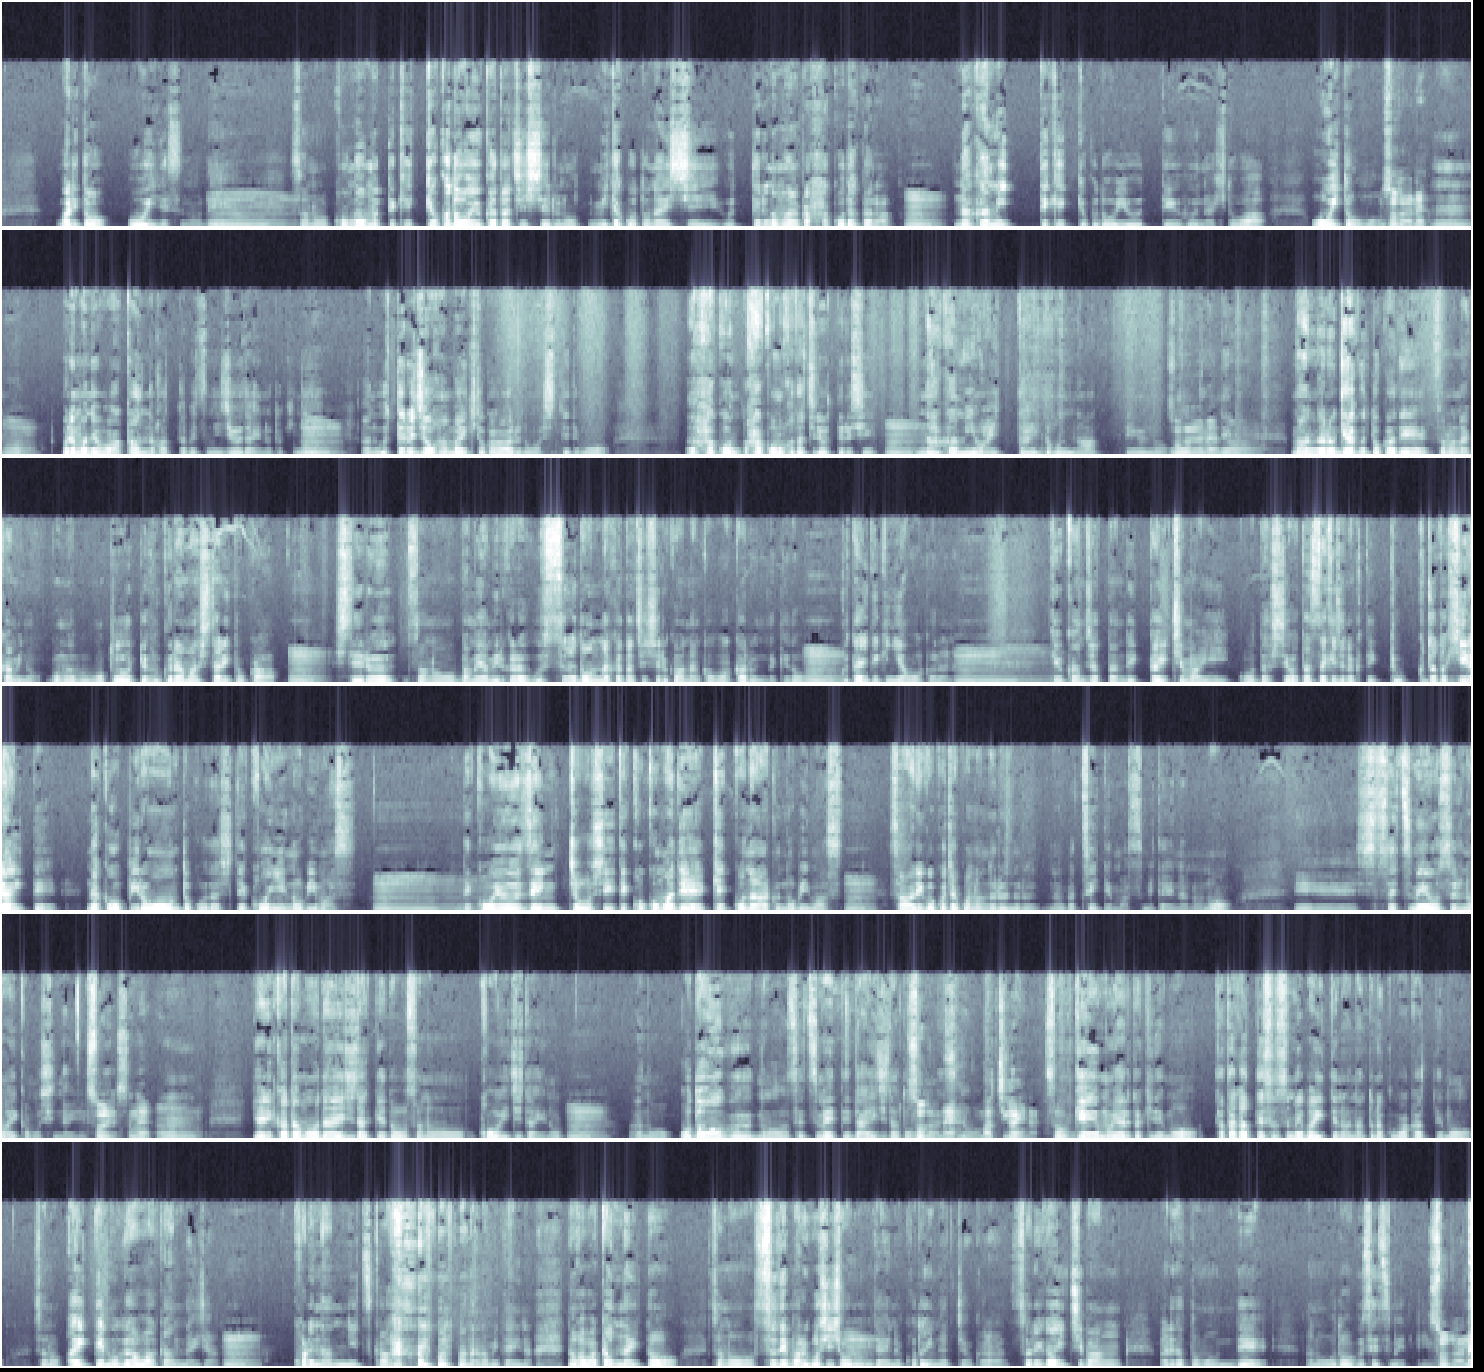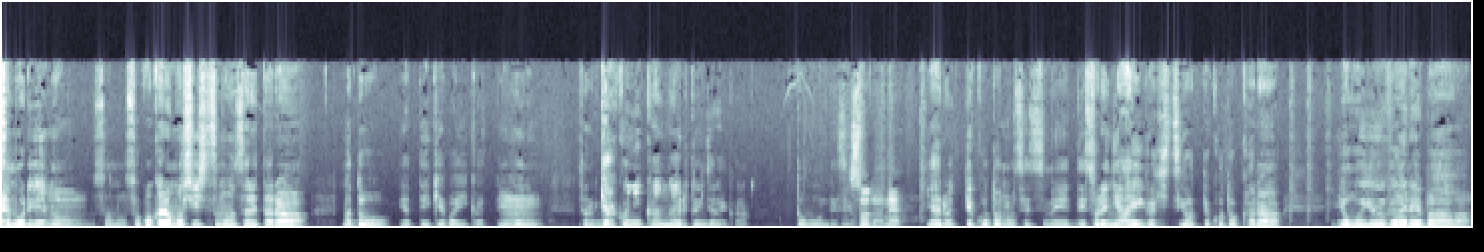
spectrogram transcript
割と多いですので、うん。そのコンドームって結局どういう形してるの？見たことないし売ってるのもなんか箱だからうん。中身って結局どういうっていう風な人は多いと思う。そうだよね。うんうん。俺もね分かんなかった別に10代の時に、うん。あの売ってる自動販売機とかがあるのは知ってても箱箱の形で売ってるし、うん。中身は一体どんなっていうのそうだよねね。漫画のギャグとかでその中身のゴムの部分をプーって膨らましたりとかうん。うん。してるその場面を見るからうっすらどんな形してるかはなんかわかるんだけど、うん具体的にはわからない、うん。っていう感じだったんで一回一枚こう出して渡すだけじゃなくてきょちょっと開いて中をピローンとこう出してこういう風に伸びますうん。でこうう。いう前長していてここまで結構長く伸びますうん。触り心地はこのぬるぬるなんかついてますみたいなのの、えー説明をするのはいいかもしれないですねそうですね。ううんん。やり方も大事だけどその行為自体のうん。あのお道具の説明って大事だと思うんですよ。間違いない。そうゲームをやる時でも戦って進めばいいっていうのはなんとなく分かってもそのアイテムが分かんないじゃんうん。これ何に使うものなのみたいなのが分かんないとその素で丸腰勝負みたいなことになっちゃうから、それが一番あれだと思うんであのお道具説明っていうそうだねつもりでの,、うんそのそこからもし質問されたら、まあ、どうやっていけばいいかっていうふうに、うんその逆に考えるといいんじゃないかなと思うんですよ。そうだね。やるってことの説明でそれに愛が必要ってことから余裕があれば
